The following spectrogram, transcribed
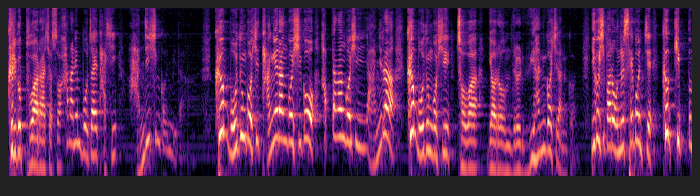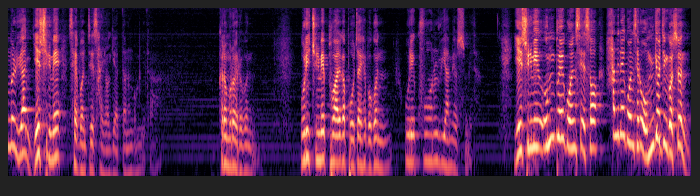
그리고 부활하셔서 하나님 보좌에 다시 앉으신 겁니다. 그 모든 것이 당연한 것이고 합당한 것이 아니라 그 모든 것이 저와 여러분들을 위한 것이라는 것. 이것이 바로 오늘 세 번째 그 기쁨을 위한 예수님의 세 번째 사역이었다는 겁니다. 그러므로 여러분 우리 주님의 부활과 보좌 회복은 우리의 구원을 위함이었습니다. 예수님이 음부의 권세에서 하늘의 권세로 옮겨진 것은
